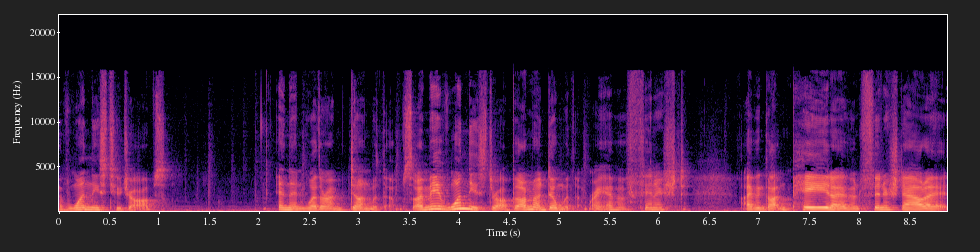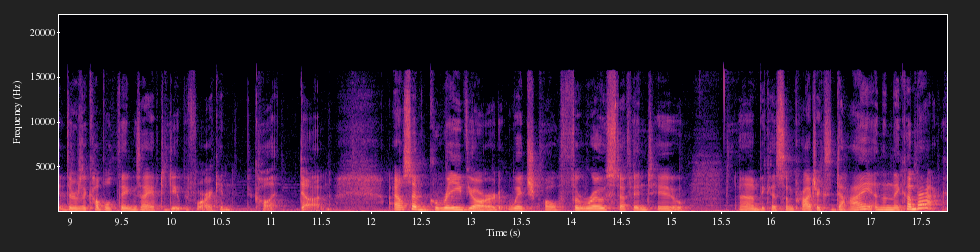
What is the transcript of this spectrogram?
I've won these two jobs, and then whether I'm done with them. So I may have won these jobs, but I'm not done with them, right? I haven't finished, I haven't gotten paid, I haven't finished out. I, there's a couple things I have to do before I can call it done. I also have graveyard, which I'll throw stuff into uh, because some projects die and then they come back.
